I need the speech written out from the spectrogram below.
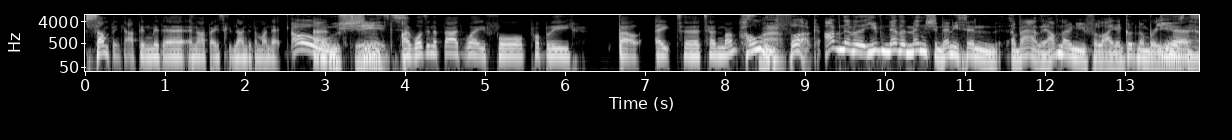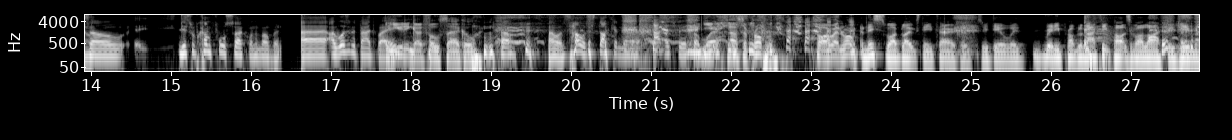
Something happened midair, and I basically landed on my neck. oh And shit! I was in a bad way for probably about eight to ten months. Holy Wow. fuck! I've never, you've never mentioned anything about it. I've known you for like a good number of years yeah, now. so this will come full circle in a moment. Uh, I was in a bad way. but you didn't go full circle. no, I was I was stuck in the atmosphere somewhere. That's the problem. That's why I went wrong. And this is why blokes need therapy because we deal with really problematic parts of our life with humour.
